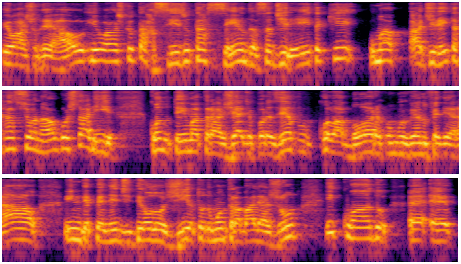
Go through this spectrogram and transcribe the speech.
Eu acho real e eu acho que o Tarcísio está sendo essa direita que uma, a direita racional gostaria. Quando tem uma tragédia, por exemplo, colabora com o governo federal, independente de ideologia, todo mundo trabalha junto. E quando é, é,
